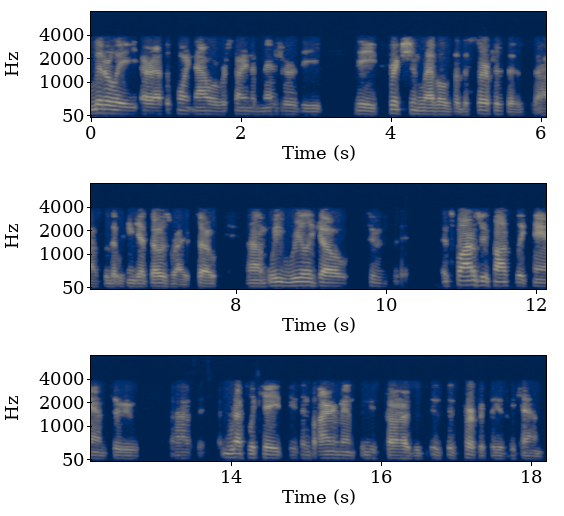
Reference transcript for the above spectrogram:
literally are at the point now where we're starting to measure the the friction levels of the surfaces uh, so that we can get those right. So um, we really go to as far as we possibly can to uh, replicate these environments in these cars as, as, as, perfectly as we can.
